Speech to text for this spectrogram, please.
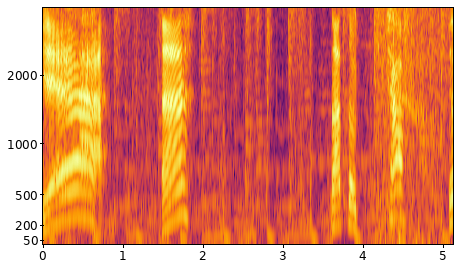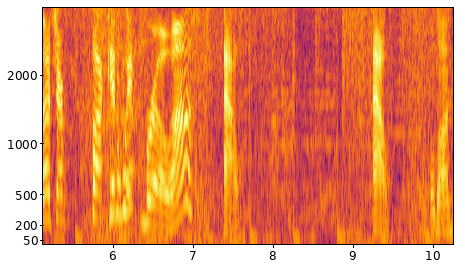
Yeah! Huh? Not so tough without your fucking whip, bro, huh? Ow. Ow. Hold on.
